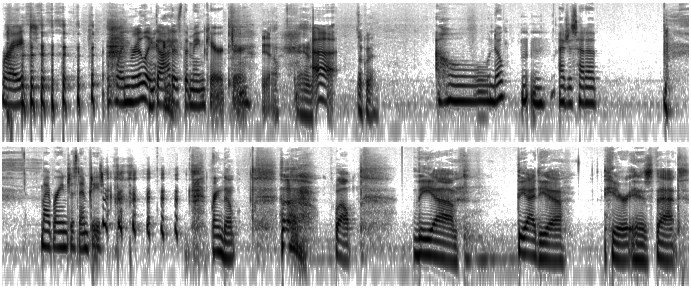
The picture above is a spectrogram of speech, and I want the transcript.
Right. when really God is the main character. Yeah. And, uh, oh, go ahead. Oh, nope. Mm-mm. I just had a. My brain just emptied. Brain dump. well, the um, the idea here is that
